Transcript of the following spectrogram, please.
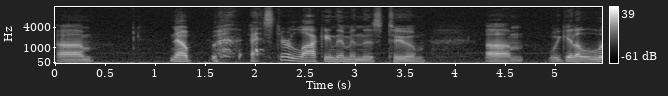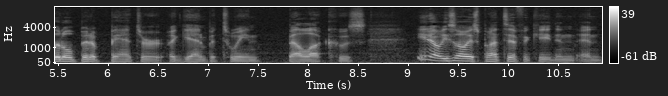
Um, now, as they're locking them in this tomb, um, we get a little bit of banter again between Belloq, who's, you know, he's always pontificating and, and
